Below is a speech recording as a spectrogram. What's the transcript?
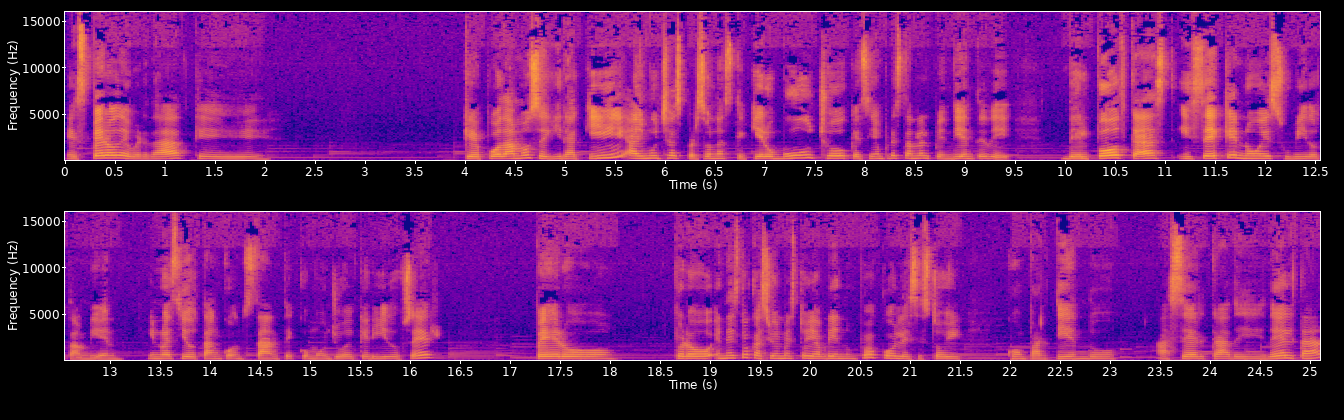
Espero de verdad que, que podamos seguir aquí. Hay muchas personas que quiero mucho, que siempre están al pendiente de, del podcast y sé que no he subido tan bien y no he sido tan constante como yo he querido ser. Pero, pero en esta ocasión me estoy abriendo un poco, les estoy compartiendo acerca de Delta,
